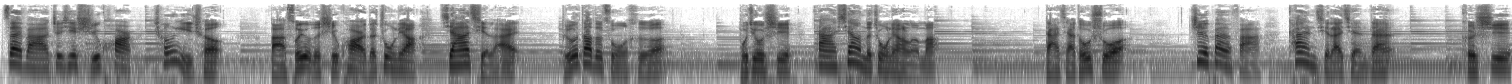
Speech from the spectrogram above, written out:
再把这些石块称一称，把所有的石块的重量加起来，得到的总和，不就是大象的重量了吗？大家都说，这办法看起来简单，可是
